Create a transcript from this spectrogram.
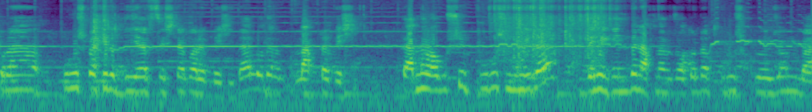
ওরা পুরুষ পাখিটা দেওয়ার চেষ্টা করে বেশি। তাহলে ওদের লাভটা বেশি। তা আপনার অবশ্যই পুরুষ মহিলা দেখে কিনবেন। আপনার যতটা পুরুষ প্রয়োজন বা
